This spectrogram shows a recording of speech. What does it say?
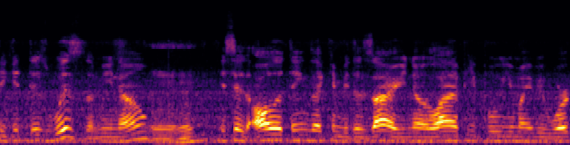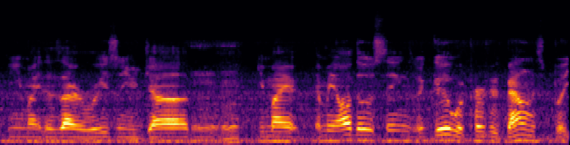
to get this wisdom, you know. hmm It says all the things that can be desired. You know, a lot of people you might be working, you might desire a raise on your job. hmm You might, I mean, all those things are good with perfect balance, but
